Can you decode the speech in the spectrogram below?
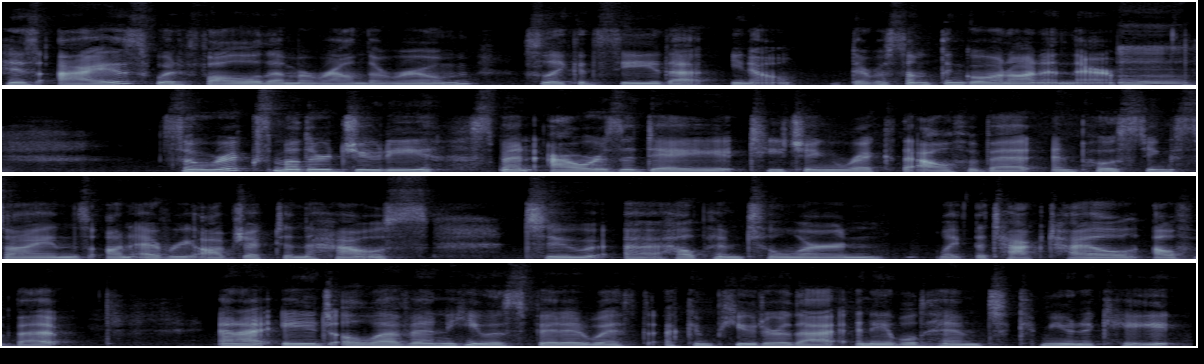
his eyes would follow them around the room so they could see that, you know, there was something going on in there. Mm. So Rick's mother, Judy, spent hours a day teaching Rick the alphabet and posting signs on every object in the house to uh, help him to learn, like, the tactile alphabet. And at age 11, he was fitted with a computer that enabled him to communicate.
